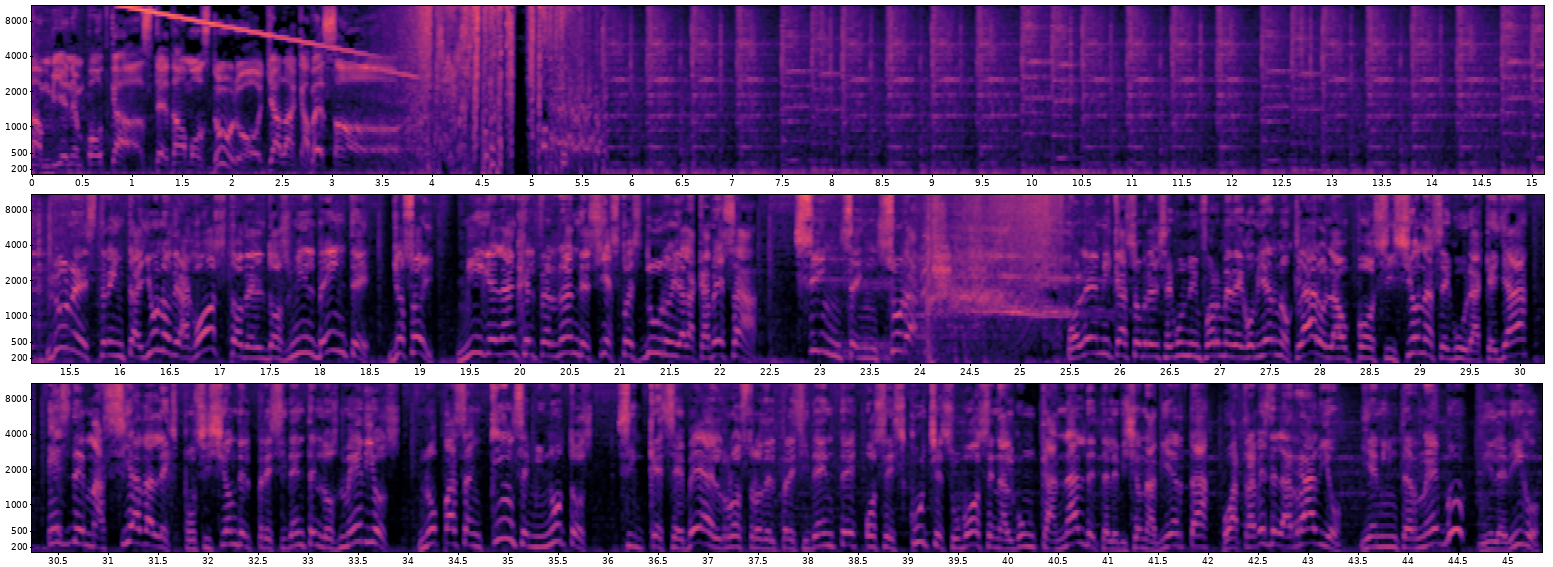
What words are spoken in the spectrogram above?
También en podcast te damos duro y a la cabeza. Lunes 31 de agosto del 2020. Yo soy Miguel Ángel Fernández y esto es duro y a la cabeza, sin censura. Polémica sobre el segundo informe de gobierno. Claro, la oposición asegura que ya es demasiada la exposición del presidente en los medios. No pasan 15 minutos sin que se vea el rostro del presidente o se escuche su voz en algún canal de televisión abierta o a través de la radio y en internet, ni le digo.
